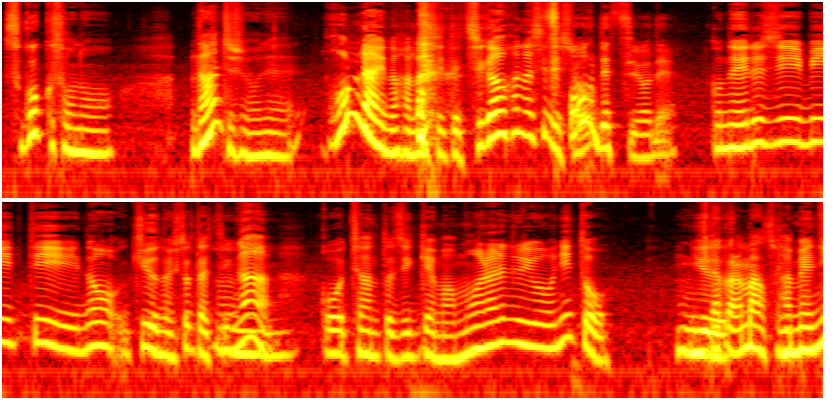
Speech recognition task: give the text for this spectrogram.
すごくそのなんでしょうね。本来の話って違う話でしょ？そうですよね。この LGBT の Q の人たちが、こうちゃんと人権守られるようにとうんいうだからまあそのために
